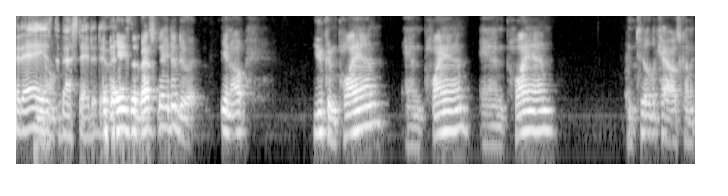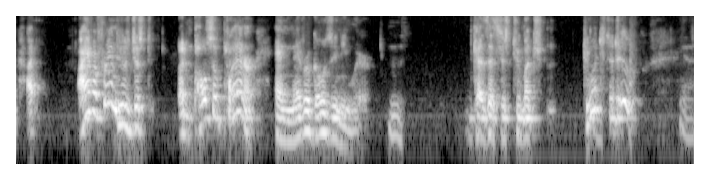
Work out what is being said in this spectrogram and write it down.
Today you is know, the best day to do it. Today's the best day to do it. You know, you can plan and plan and plan until the cows come. I, I have a friend who's just an impulsive planner and never goes anywhere mm. because that's just too much, too much to do. Yeah.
